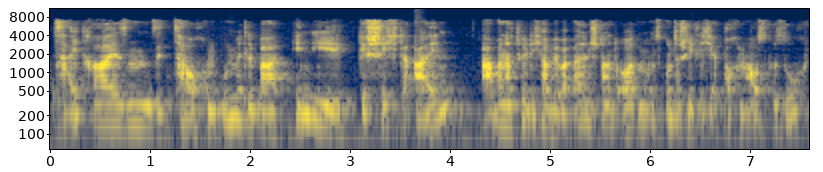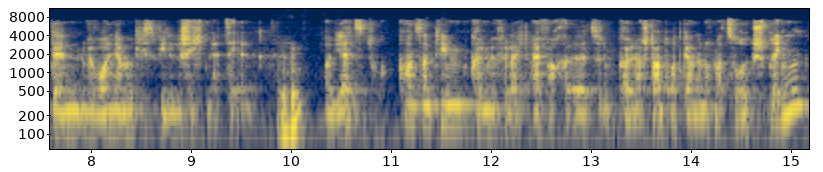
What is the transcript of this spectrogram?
Zeitreisen. Sie tauchen unmittelbar in die Geschichte ein, aber natürlich haben wir bei allen Standorten uns unterschiedliche Epochen ausgesucht, denn wir wollen ja möglichst viele Geschichten erzählen. Mhm. Und jetzt, Konstantin, können wir vielleicht einfach äh, zu dem Kölner Standort gerne nochmal zurückspringen.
